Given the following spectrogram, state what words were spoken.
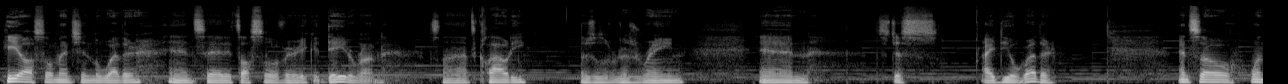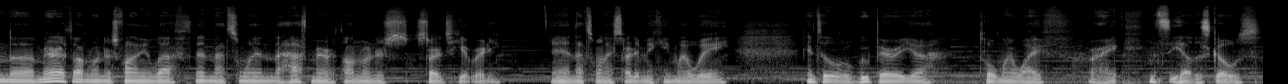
he also mentioned the weather and said it's also a very good day to run. It's not it's cloudy, there's there's rain, and it's just ideal weather. And so when the marathon runners finally left, then that's when the half marathon runners started to get ready. And that's when I started making my way into the little group area. Told my wife, all right, let's see how this goes.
